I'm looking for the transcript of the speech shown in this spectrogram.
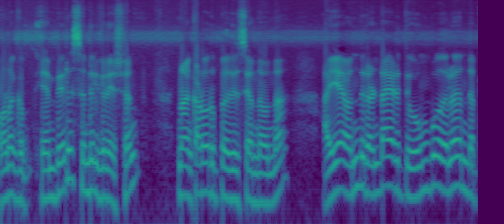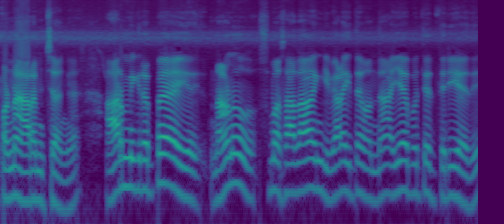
வணக்கம். என் பேர் செந்தில் கணேசன். நான் கடவுர் பகுதியை சேர்ந்தவன் தான். ஐயா வந்து ரெண்டாயிரத்தி ஒம்போதில் இந்த பண்ண ஆரம்பித்தாங்க ஆரம்பிக்கிறப்ப நானும் சும்மா சாதாவாக இங்கே வேலைக்கு தான் வந்தேன். ஐயா பற்றி அது தெரியாது.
